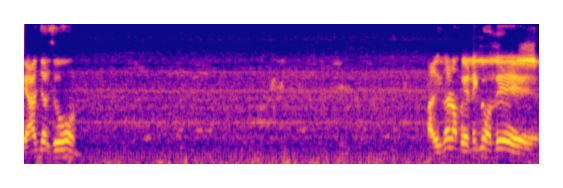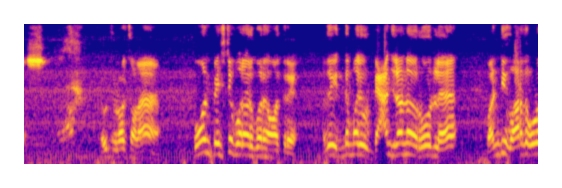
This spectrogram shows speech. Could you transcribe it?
டேஞ்சர் ஜோன் அதுக்கெல்லாம் நம்ம என்னைக்குமே வந்து எப்படி சொல்ல வச்சோங்களேன் ஃபோன் பேசிட்டு போகிறாரு பாருங்க ஒருத்தர். அது இந்த மாதிரி ஒரு டேஞ்சரான ரோட்டில் வண்டி வரத கூட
